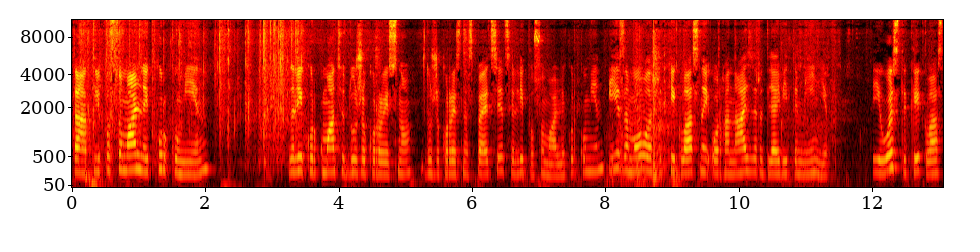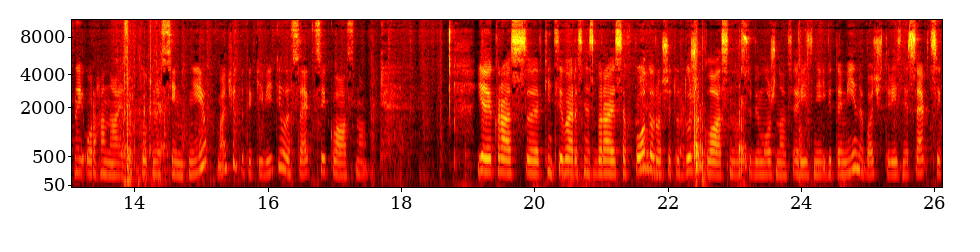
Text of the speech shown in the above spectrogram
Так, ліпосомальний куркумін. Взагалі куркума це дуже корисно, дуже корисна спеція. Це ліпосомальний куркумін. І замовила ще такий класний органайзер для вітамінів. І ось такий класний органайзер. Тут на 7 днів. Бачите, такі відділи секції класно. Я якраз е, в кінці вересня збираюся в подорож, і тут дуже класно. Собі можна різні вітаміни, бачите, різні секції.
